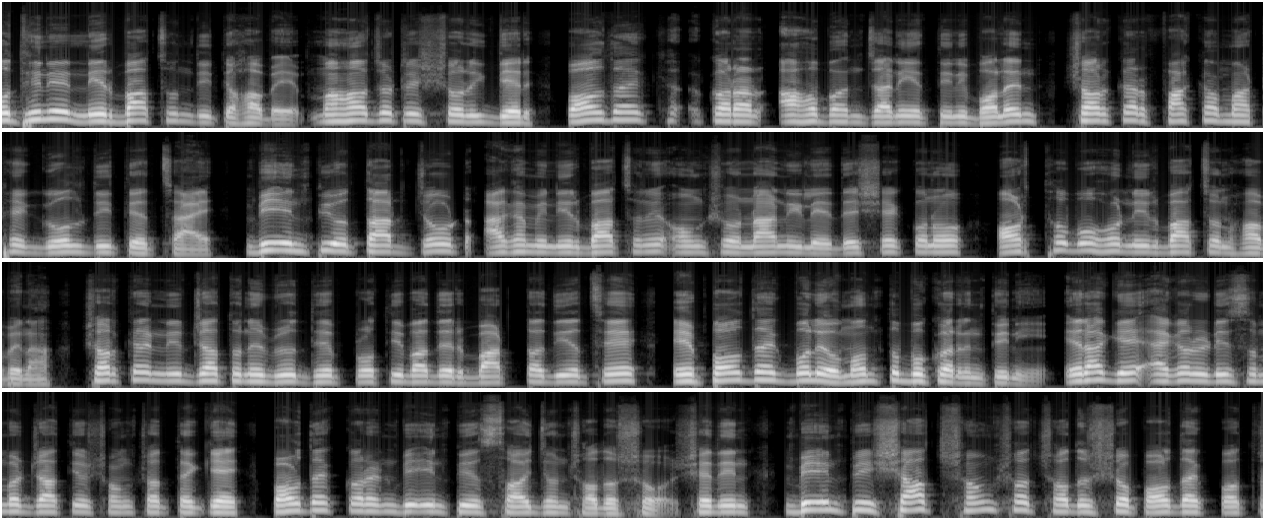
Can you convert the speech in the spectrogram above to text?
অধীনে নির্বাচন দিতে হবে। মহাজোটের শরিকদের পদত্যাগ করার আহ্বান জানিয়ে তিনি বলেন, সরকার ফাঁকা মাঠে গোল দিতে চায়। বিএনপি ও তার জোট আগামী নির্বাচনে অংশ না নিলে দেশে কোনো অর্থবহ নির্বাচন হবে না। সরকারের নির্যাতনের বিরুদ্ধে প্রতিবাদের বার্তা দিয়েছে এ পদত্যাগ বলেও মন্তব্য করেন তিনি। এর আগে এগারোই ডিসেম্বর জাতীয় সংসদ থেকে পদত্যাগ করেন বিএনপির ছয়জন সদস্য। সেদিন বিএনপির সাত সংসদ সদস্য পদত্যাগপত্র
